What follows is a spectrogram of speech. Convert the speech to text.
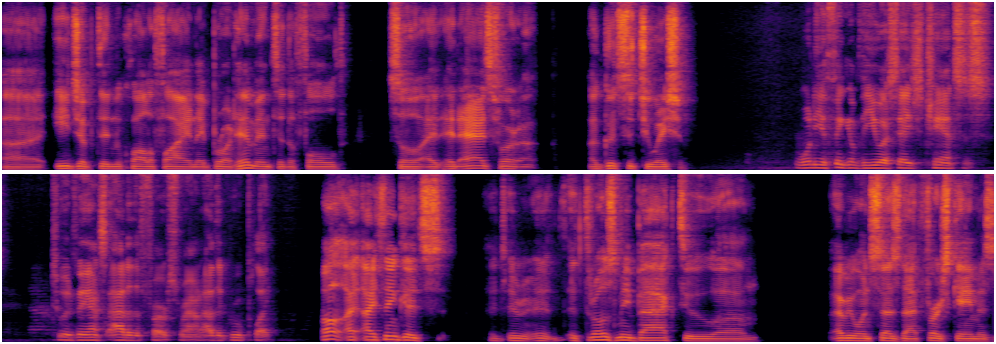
uh, Egypt didn't qualify, and they brought him into the fold. So it, it adds for a, a good situation. What do you think of the USA's chances to advance out of the first round, out of the group play? Well, I, I think it's it, it, it, throws me back to um, everyone says that first game is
